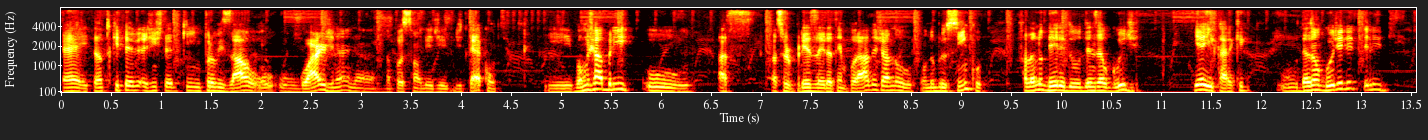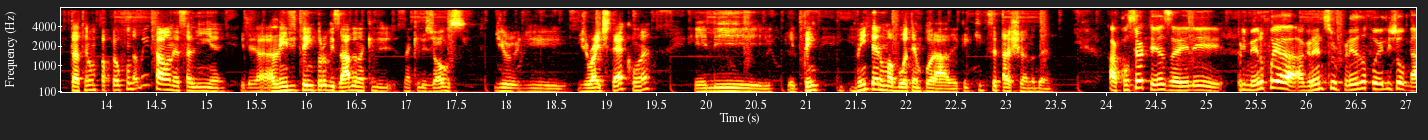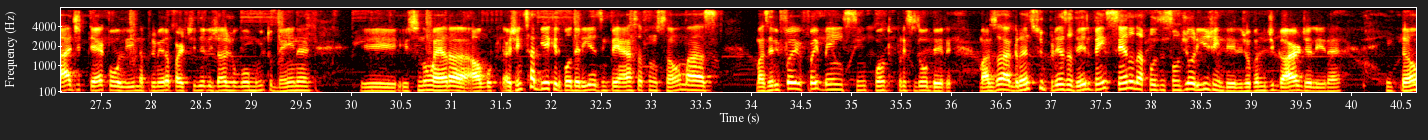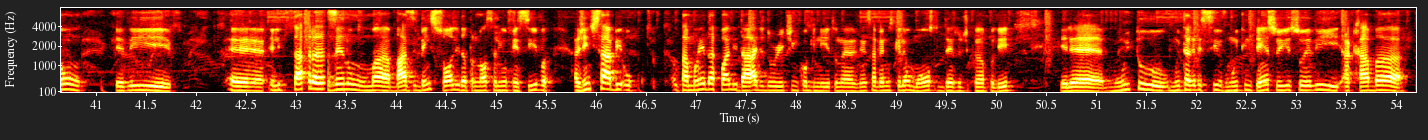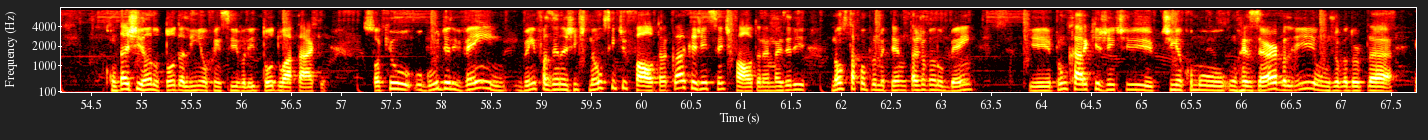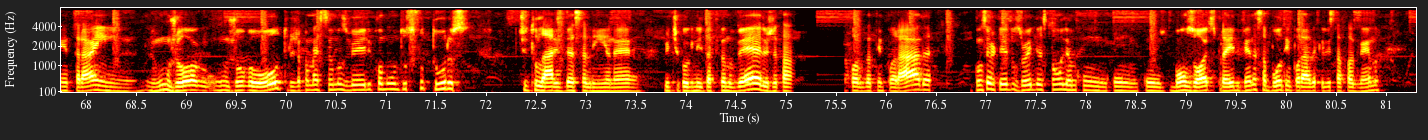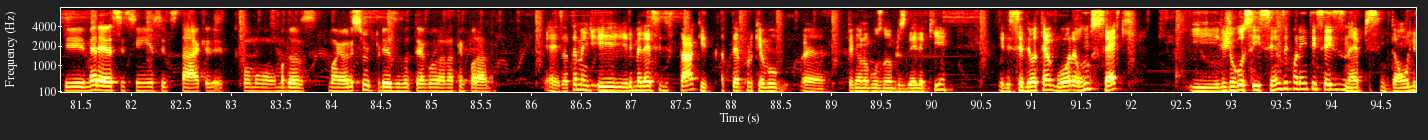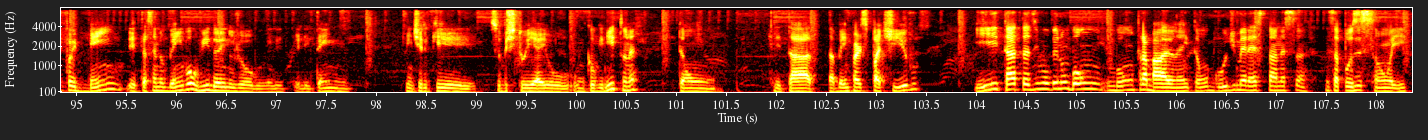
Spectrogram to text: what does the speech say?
É, e tanto que teve, a gente teve que improvisar o, o guard, né, na, na, posição ali de, de. E vamos já abrir o, as, a surpresa aí da temporada, já no número 5, falando dele, do Denzel Good. E aí, cara, que, o Denzel Good, ele, ele tá tendo um papel fundamental nessa linha. Ele, além de ter improvisado naquele, naqueles jogos de, de, de right tackle, né? Ele, ele tem, vem tendo uma boa temporada. O que, que, você tá achando, Dan? Ah, com certeza. Ele. Primeiro foi a, a, grande surpresa foi ele jogar de tackle ali. Na primeira partida ele já jogou muito bem, né? E isso não era algo. A gente sabia que ele poderia desempenhar essa função, mas. Mas ele foi, foi bem, sim, quanto precisou dele. Mas a grande surpresa dele vem sendo na posição de origem dele, jogando de guard ali, né? Então, ele é, ele está trazendo uma base bem sólida para nossa linha ofensiva. A gente sabe o, o, tamanho da qualidade do Rich Incognito, né? A gente sabemos que ele é um monstro dentro de campo ali. Ele é muito, muito agressivo, muito intenso, e isso ele acaba contagiando toda a linha ofensiva ali, todo o ataque. Só que o, o Good ele vem, vem fazendo a gente não sentir falta. Claro que a gente sente falta, né? Mas ele não está comprometendo, está jogando bem. E para um cara que a gente tinha como um reserva ali, um jogador para entrar em, em, um jogo, um jogo ou outro, já começamos a ver ele como um dos futuros titulares dessa linha, né? O Ichigogni tá ficando velho, já tá fora da temporada. Com certeza os Raiders estão olhando com, com, com bons olhos para ele, vendo essa boa temporada que ele está fazendo e merece sim esse destaque como uma das maiores surpresas até agora na temporada. É, exatamente. E ele merece destaque, até porque eu vou é, pegando alguns números dele aqui. Ele cedeu até agora um sec e ele jogou 646 snaps. Então ele foi bem, ele tá sendo bem envolvido aí no jogo. Ele, ele tem, tem tido que substituir aí o, o Incognito, né? Então ele tá, tá bem participativo e tá, tá desenvolvendo um bom, um bom trabalho, né? Então o Good merece estar nessa, nessa posição aí.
